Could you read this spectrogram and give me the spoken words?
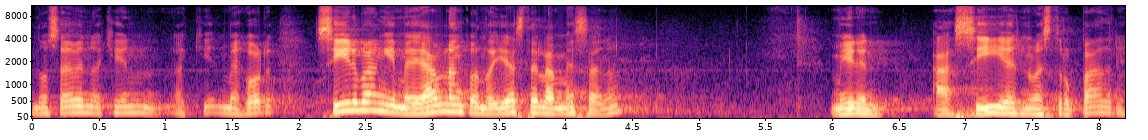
no saben a quién a quién mejor sirvan y me hablan cuando ya esté la mesa, ¿no? Miren, así es nuestro Padre.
